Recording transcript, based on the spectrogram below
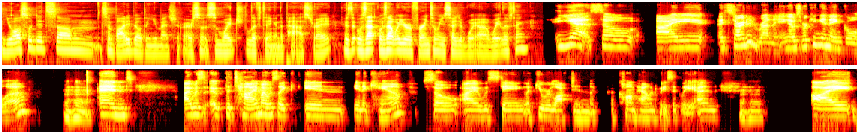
you also did some some bodybuilding you mentioned, right? Or some some weightlifting in the past, right? Is it was that was that what you're referring to when you said uh, weightlifting? Yeah. So I I started running. I was working in Angola, mm-hmm. and I was at the time I was like in in a camp, so I was staying like you were locked in like a compound basically, and mm-hmm. I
